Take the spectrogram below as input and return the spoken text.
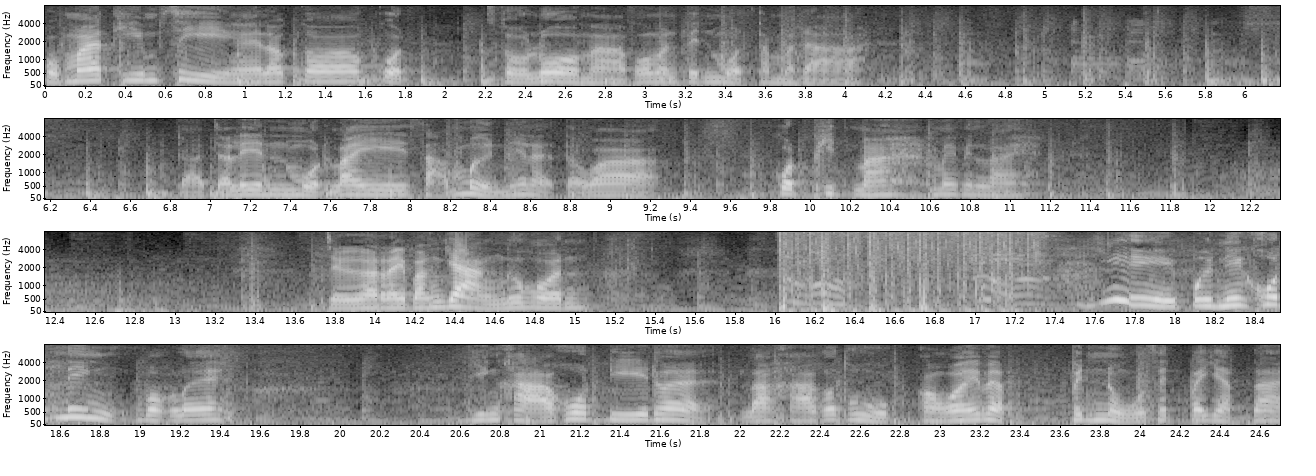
ผมมาทีม 4 ไง แล้วก็กดโซโล่มา เพราะมันเป็นโหมดธรรมดากะจะเล่นโหมดไล่สามหมื่นนี่แหละ แต่ว่ากดผิดมาไม่เป็นไร เจออะไรบางอย่างทุกคน ปืนนี้โคตรนิ่งบอกเลย ยิงขาโคตรดีด้วย ราคาก็ถูกเอาไว้แบบเป็นหนูเซ็ตประหยัดได้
